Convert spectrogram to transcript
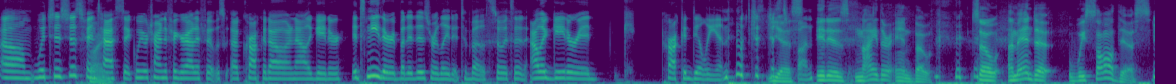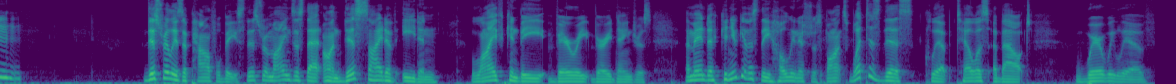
Um, which is just fantastic. Fine. We were trying to figure out if it was a crocodile or an alligator. It's neither, but it is related to both. So it's an alligatorid crocodilian, which is just yes, fun. It is neither and both. so, Amanda, we saw this. Mm-hmm this really is a powerful beast. This reminds us that on this side of Eden, life can be very, very dangerous. Amanda, can you give us the holiness response? What does this clip tell us about where we live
